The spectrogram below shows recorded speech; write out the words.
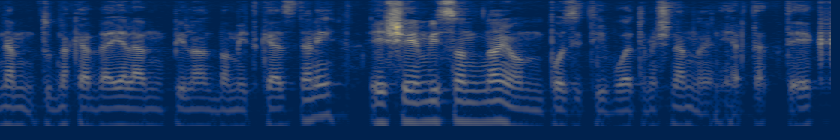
nem tudnak ebben jelen pillanatban mit kezdeni. És én viszont nagyon pozitív voltam, és nem nagyon értették,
